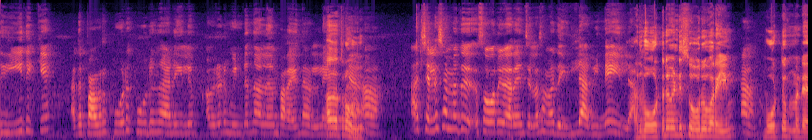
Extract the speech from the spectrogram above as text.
രീതിക്ക് അത് അവർ കൂടെ കൂടുന്നതാണെങ്കിലും അവരോട് മിണ്ടുന്നതാണെങ്കിലും പറയുന്നതാണെങ്കിലും. ആ ചില സമയത്ത് സോറി പറയും ചില സമയത്ത് ഇല്ല പിന്നെ ഇല്ല. അത് വോട്ടിന് വേണ്ടി സോറി പറയും. വോട്ട് മറ്റേ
